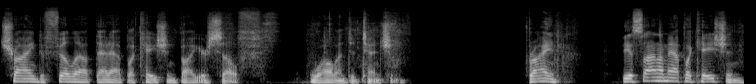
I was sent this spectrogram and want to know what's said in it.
trying to fill out that application by yourself while in detention. Brian, the asylum application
